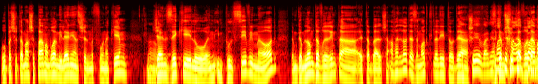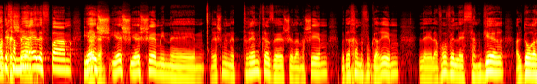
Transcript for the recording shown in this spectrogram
הוא פשוט אמר שפעם אמרו על millennials שהם מפונקים. Gen Z כאילו, הם אימפולסיביים מאוד, הם גם לא מדבררים את ה- את הבעיות שם, אבל לא יודע, זה מאוד כללי, אתה יודע. תקשיב, אני אמרתי לך עוד פעם, אמרתי לך. מאה אלף פעם, לא יש, יש, יש אה, מין, אה, יש מין טרנד כזה של אנשים, בדרך כלל מבוגרים, לבוא ולסנגר על דור ה-Z,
